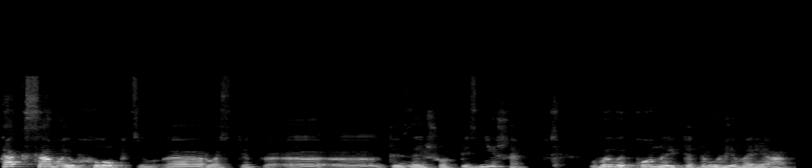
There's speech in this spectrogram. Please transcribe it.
Так само і у хлопців, е, Ростік, е, е, ти зайшов пізніше, ви виконуєте другий варіант.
